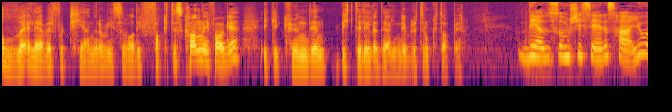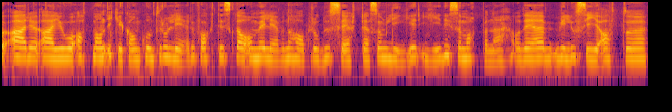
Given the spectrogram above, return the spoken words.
alle elever fortjener å vise hva de faktisk kan i faget, ikke kun den bitte lille delen de blir trukket opp i. Det som skisseres her, jo, er, er, jo at man ikke kan kontrollere faktisk da om elevene har produsert det som ligger i disse mappene. Og Det vil jo si at uh,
